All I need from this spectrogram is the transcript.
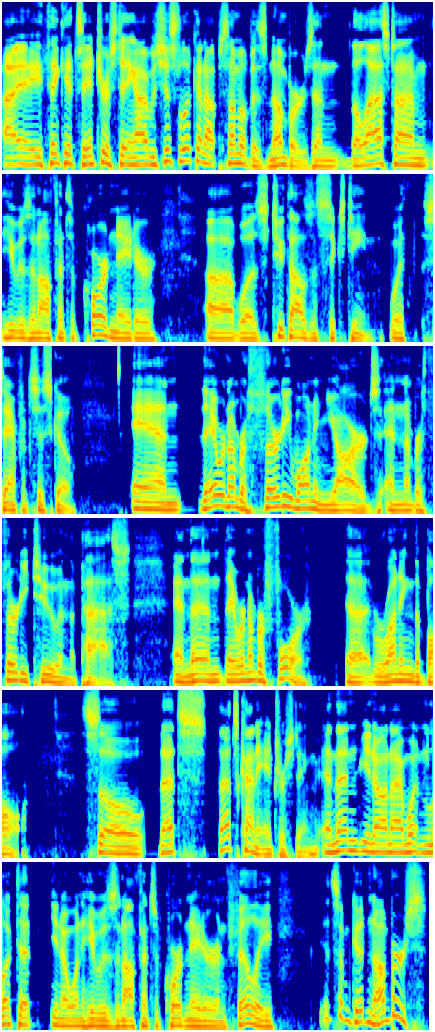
I think it's interesting. I was just looking up some of his numbers, and the last time he was an offensive coordinator uh, was 2016 with San Francisco, and they were number 31 in yards and number 32 in the pass, and then they were number four uh, running the ball. So that's that's kind of interesting. And then you know, and I went and looked at you know when he was an offensive coordinator in Philly, had some good numbers.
